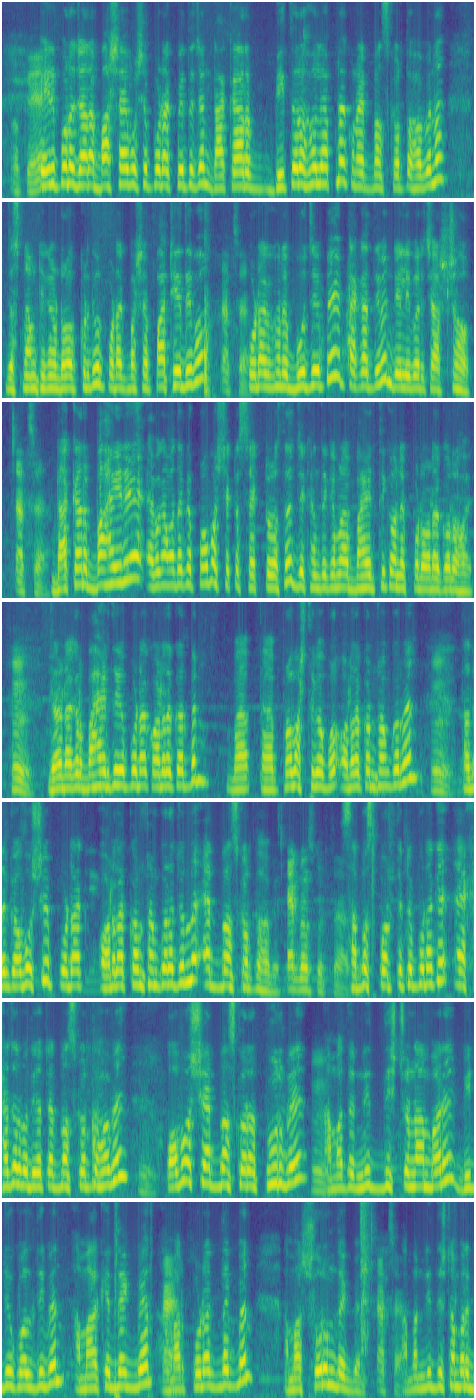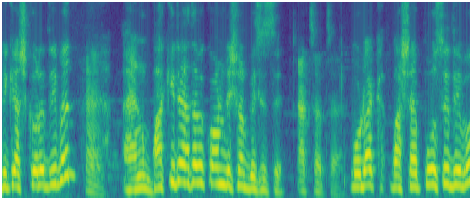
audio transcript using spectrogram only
এরপরে যারা বাসায় বসে প্রোডাক্ট পেতে চান ঢাকার ভিতরে হলে আপনার কোনো অ্যাডভান্স করতে হবে না জাস্ট নাম ঠিকানা ড্রপ করে দেবেন প্রোডাক্ট বাসায় পাঠিয়ে দিব। আচ্ছা। প্রোডাক্ট ওখানে বুঝে পেয়ে টাকা দিবেন ডেলিভারি চার্জ সহ। আচ্ছা। ঢাকার বাইরে এবং আমাদের একটা প্রবাসী একটা সেক্টর আছে যেখান থেকে আমরা বাইরে থেকে অনেক প্রোডাক্ট অর্ডার করা হয়। যারা ঢাকার বাইরে থেকে প্রোডাক্ট অর্ডার করবেন বা প্রবাস থেকে অর্ডার কনফার্ম করবেন তাদেরকে অবশ্যই প্রোডাক্ট অর্ডার কনফার্ম করার জন্য অ্যাডভান্স করতে হবে। অ্যাডভান্স করতে হবে। সাপোজ প্রত্যেকটা প্রোডাক্টে এক হাজার বা দুই হাজার অ্যাডভান্স করতে হবে। অবশ্যই অ্যাডভান্স করার পূর্বে আমাদের নির্দিষ্ট নাম্বারে ভিডিও কল দিবেন আমাকে দেখবেন আমার প্রোডাক্ট দেখবেন আমার শোরুম দেখবেন আচ্ছা। আমার নির্দিষ্ট নাম্বারে বিকাশ করে দিবেন। হ্যাঁ। And বাকিটা হবে কন্ডিশন বেসিসে আচ্ছা আচ্ছা। প্রোডাক্ট বাসায় পৌঁছে দিব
